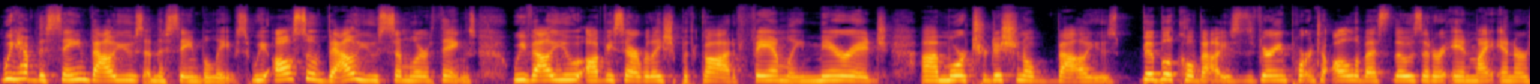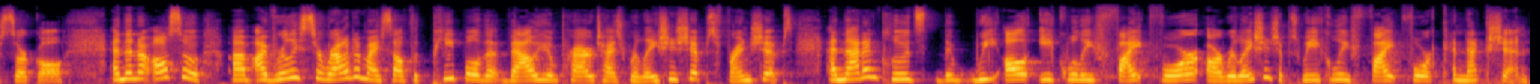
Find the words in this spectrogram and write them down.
We have the same values and the same beliefs. We also value similar things. We value, obviously, our relationship with God, family, marriage, uh, more traditional values, biblical values is very important to all of us, those that are in my inner circle. And then I also, um, I've really surrounded myself with people that value and prioritize relationships, friendships, and that includes that we all equally fight for our relationships. We equally fight for connection.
